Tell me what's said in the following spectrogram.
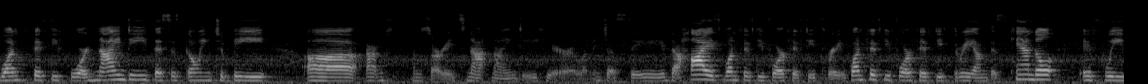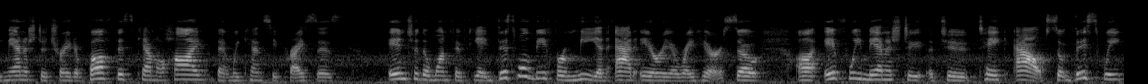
154.90 this is going to be uh, I'm, I'm sorry, it's not 90 here. Let me just see. The high is 154.53. 154.53 on this candle. If we manage to trade above this candle high, then we can see prices into the 158. This will be for me an add area right here. So uh, if we manage to to take out, so this week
